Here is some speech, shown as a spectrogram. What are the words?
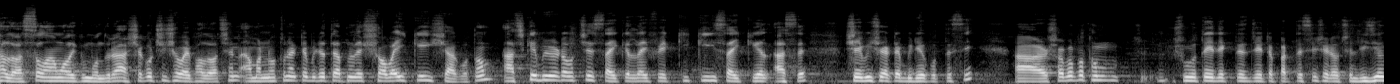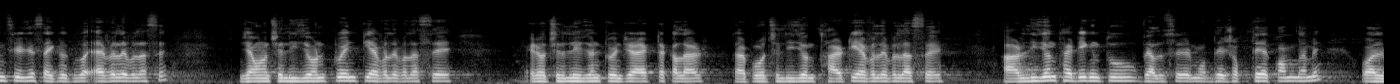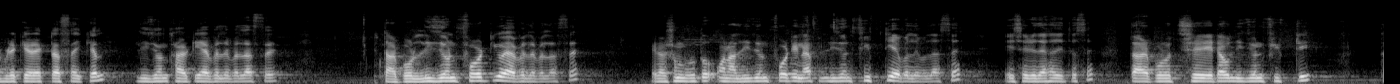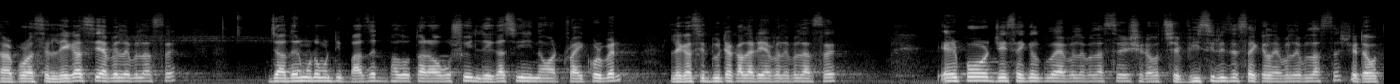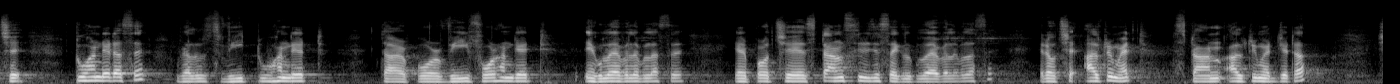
Hello, আসসালামু আলাইকুম বন্ধুরা, আশা করছি সবাই ভালো আছেন। আমার নতুন একটা ভিডিওতে আপনাদের সবাইকেই স্বাগতম। আজকের ভিডিওটা হচ্ছে সাইকেল লাইফে কি কি সাইকেল আছে সেই বিষয়ে একটা ভিডিও করতেছি। আর সর্বপ্রথম শুরুতেই দেখতে যেটা পারতেছি সেটা হচ্ছে লিজিয়ন সিরিজের সাইকেলগুলো অ্যাভেলেবেল আছে। যেমন হচ্ছে লিজিয়ন টোয়েন্টি অ্যাভেলেবেল আছে, এটা হচ্ছে লিজিয়ন টোয়েন্টির একটা কালার তারপর হচ্ছে লিজিয়ন থার্টি অ্যাভেলেবেল আছে। আর লিজিয়ন থার্টি কিন্তু ভ্যালুসের মধ্যে সবথেকে কম দামে অয়েল ব্রেকের একটা সাইকেল। লিজিয়ন থার্টি অ্যাভেলেবেল আছে। তারপর লিজিয়ন ফোরটিও অ্যাভেলেবেল আছে। এটা সম্ভবত ওনা লিজিয়ন ফোরটি না লিজিয়ন ফিফটি অ্যাভেলেবেল আছে। এই সাইডে দেখা যাইতেছে। তারপর হচ্ছে এটাও লিজিয়ন ফিফটি তারপর আছে লেগাসি অ্যাভেলেবেল আছে। যাদের মোটামুটি বাজেট ভালো, তারা অবশ্যই লেগাসি নেওয়ার ট্রাই করবেন। লেগাসির দুইটা কালারই অ্যাভেলেবেল আছে। এরপর যে সাইকেলগুলো অ্যাভেলেবেল আছে, সেটা হচ্ছে ভি সিরিজের সাইকেল অ্যাভেলেবেল আছে। সেটা হচ্ছে টু হান্ড্রেড আছে। ভ্যালুস ভি টু হান্ড্রেড তারপর ভি ফোর হান্ড্রেড এগুলো অ্যাভেলেবেল আছে। এরপর হচ্ছে স্টান সিরিজের সাইকেলগুলো অ্যাভেলেবেল আছে। এটা হচ্ছে আলটিমেট স্টান আলটিমেট যেটা,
